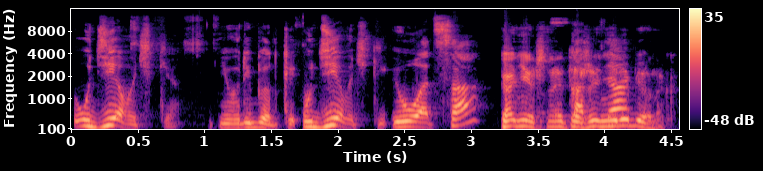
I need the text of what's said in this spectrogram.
у девочки, не у ребенка, у девочки и у отца. Конечно, это же не ребенок.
